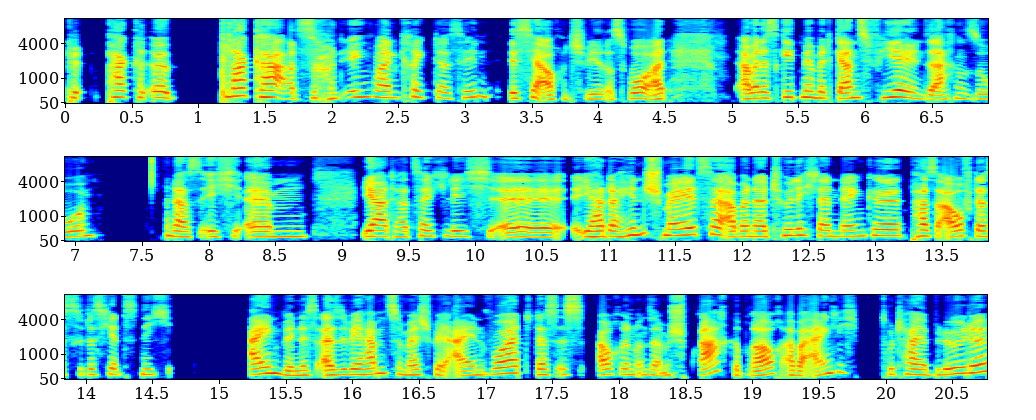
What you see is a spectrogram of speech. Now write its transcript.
äh, Plakat. Und irgendwann kriegt das hin. Ist ja auch ein schweres Wort. Aber das geht mir mit ganz vielen Sachen so dass ich ähm, ja tatsächlich äh, ja dahin schmelze, aber natürlich dann denke, pass auf, dass du das jetzt nicht einbindest. Also wir haben zum Beispiel ein Wort, das ist auch in unserem Sprachgebrauch, aber eigentlich total blöde,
